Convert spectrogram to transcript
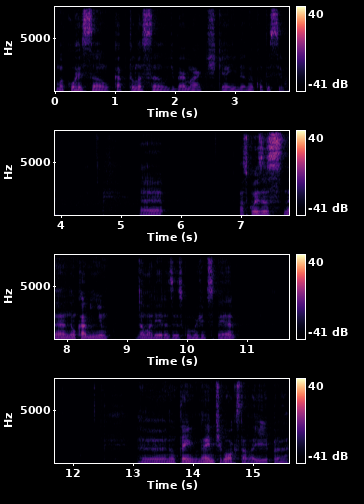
Uma correção, capitulação de bear market que ainda não aconteceu. É, as coisas né, não caminham da maneira, às vezes, como a gente espera. Uh, não tenho, né? MTGOX estava aí para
